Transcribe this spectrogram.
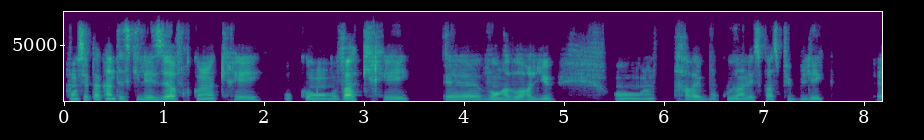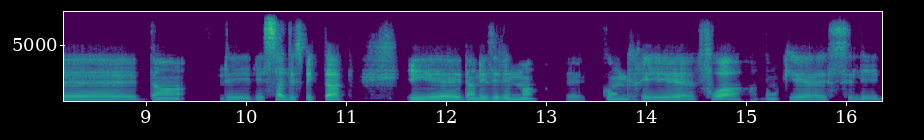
qu'on ne sait pas quand est-ce que les œuvres qu'on a créées ou qu'on va créer vont avoir lieu. On, travaille beaucoup dans l'espace public, dans les, salles de spectacle et euh, dans les événements, congrès, foires. Donc, c'est les,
